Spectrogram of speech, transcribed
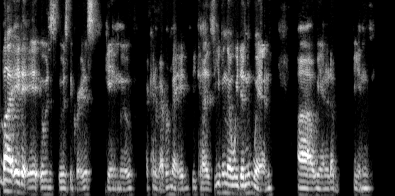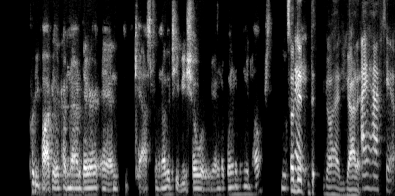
but it, it it was it was the greatest game move i could have ever made because even though we didn't win uh we ended up being pretty popular coming out of there and cast for another tv show where we ended up winning a million dollars So Okay. did, th- go ahead, you got it. I have to.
